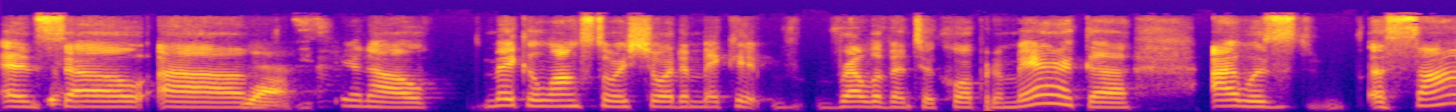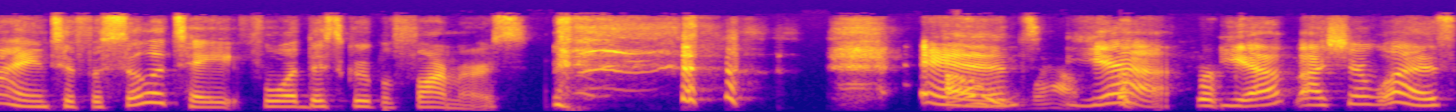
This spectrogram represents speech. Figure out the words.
And so, um, yes. you know, make a long story short and make it relevant to corporate America, I was assigned to facilitate for this group of farmers. and oh, wow. yeah, yep, I sure was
